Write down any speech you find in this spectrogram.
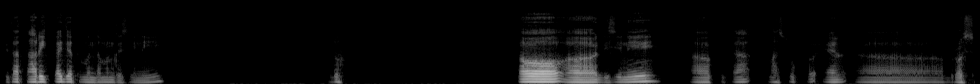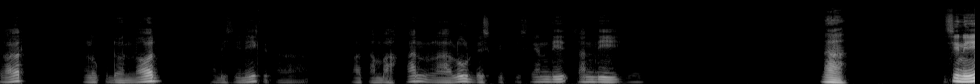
kita tarik aja teman-teman ke sini. Aduh. Atau uh, di sini uh, kita masuk ke uh, browser, lalu ke download. Nah, di sini kita tambahkan lalu deskripsi sandi sandi. Nah, di sini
